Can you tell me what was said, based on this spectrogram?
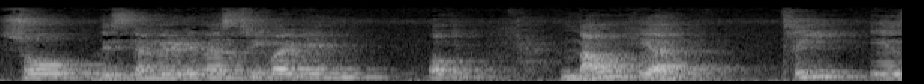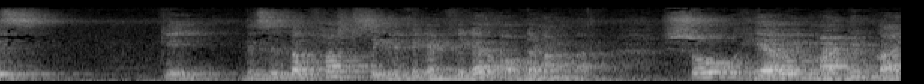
so this can be written as 3 by 10 okay? Now here 3 is k this is the first significant figure of the number. So here we multiply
